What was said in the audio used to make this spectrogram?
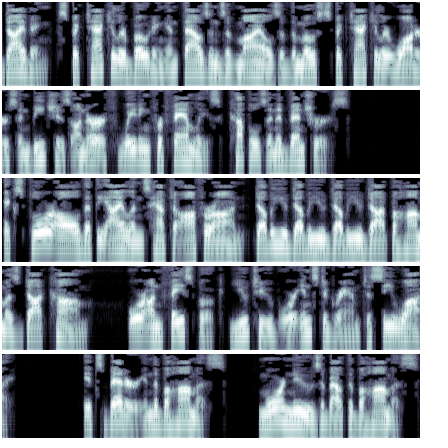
diving, spectacular boating, and thousands of miles of the most spectacular waters and beaches on Earth waiting for families, couples, and adventurers. Explore all that the islands have to offer on www.bahamas.com or on Facebook, YouTube, or Instagram to see why. It's better in the Bahamas. More news about the Bahamas.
